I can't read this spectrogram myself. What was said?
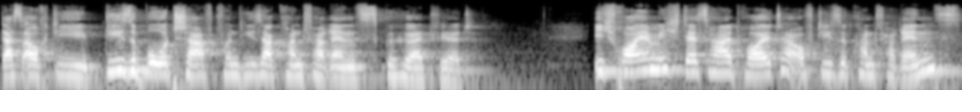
dass auch die, diese Botschaft von dieser Konferenz gehört wird. Ich freue mich deshalb heute auf diese Konferenz.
